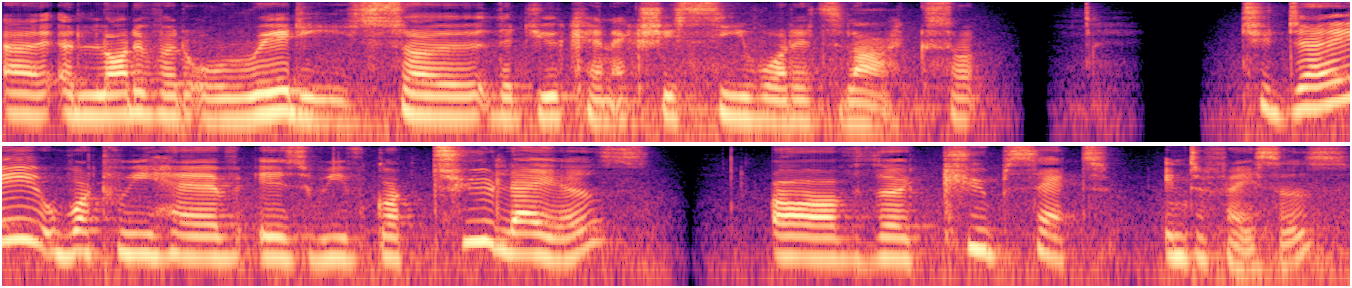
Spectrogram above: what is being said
uh, a lot of it already so that you can actually see what it's like. So, today, what we have is we've got two layers of the CubeSat interfaces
